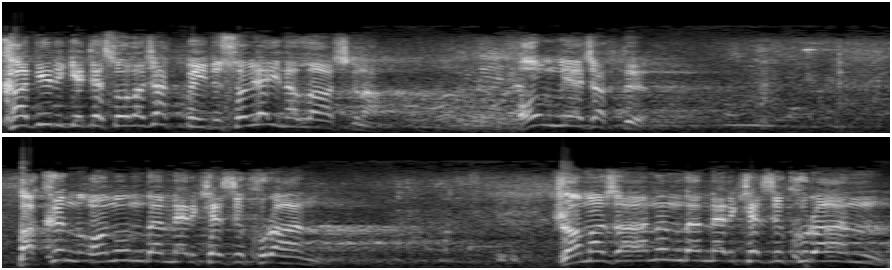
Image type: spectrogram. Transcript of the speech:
Kadir gecesi olacak mıydı? Söyleyin Allah aşkına. Olmayacaktı. Bakın onun da merkezi Kur'an. Ramazan'ın da merkezi Kur'an.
